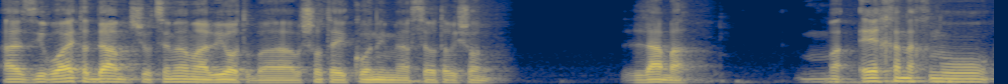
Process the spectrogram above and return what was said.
אז היא רואה את הדם שיוצא מהמעליות בשעות האיקונים מהסרט הראשון. למה? מה, איך אנחנו,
